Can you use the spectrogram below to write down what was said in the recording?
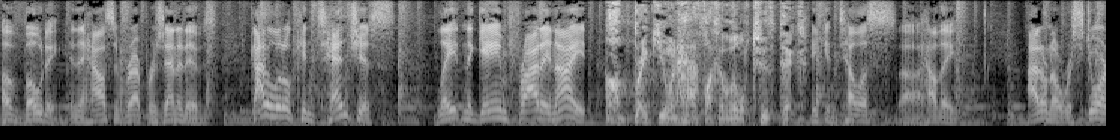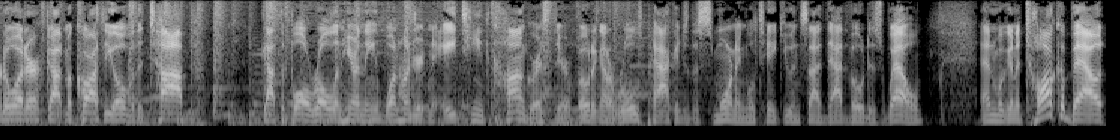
of voting in the House of Representatives. Got a little contentious late in the game Friday night. I'll break you in half like a little toothpick. He can tell us uh, how they, I don't know, restored order, got McCarthy over the top, got the ball rolling here in the 118th Congress. They're voting on a rules package this morning. We'll take you inside that vote as well. And we're going to talk about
